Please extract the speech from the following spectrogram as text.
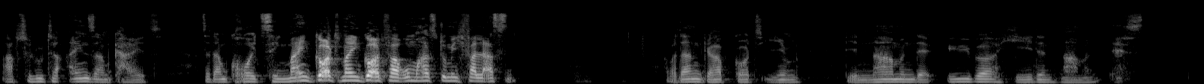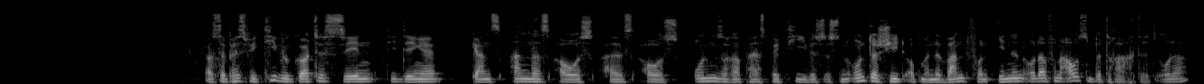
absolute Einsamkeit, als er da am Kreuz hing. Mein Gott, mein Gott, warum hast du mich verlassen? Aber dann gab Gott ihm den Namen, der über jeden Namen ist. Aus der Perspektive Gottes sehen die Dinge ganz anders aus als aus unserer Perspektive. Es ist ein Unterschied, ob man eine Wand von innen oder von außen betrachtet, oder?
